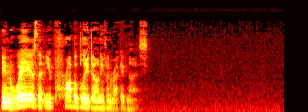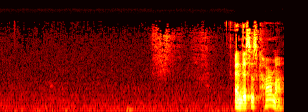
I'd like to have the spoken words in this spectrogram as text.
in ways that you probably don't even recognize. And this is karma.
